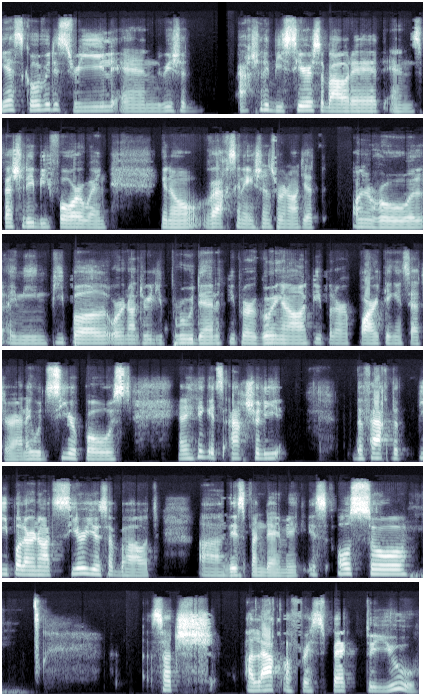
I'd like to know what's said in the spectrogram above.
yes, COVID is real and we should actually be serious about it. And especially before when, you know, vaccinations were not yet on roll. I mean, people were not really prudent. People are going out, people are partying, etc. And I would see your post. And I think it's actually the fact that people are not serious about uh, this pandemic is also such a lack of respect to you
